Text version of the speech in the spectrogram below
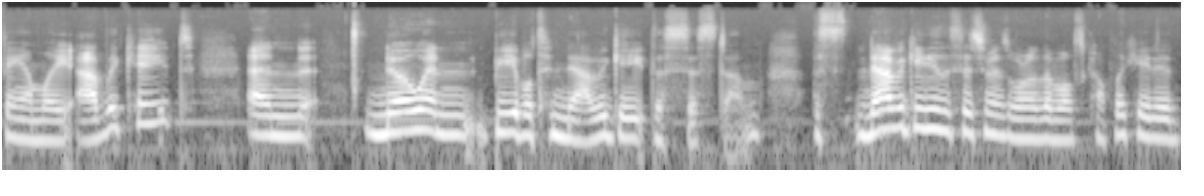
family advocate and know and be able to navigate the system. Navigating the system is one of the most complicated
